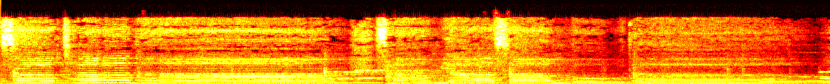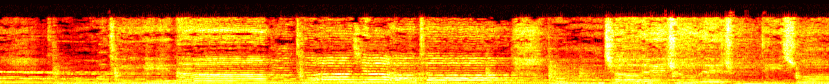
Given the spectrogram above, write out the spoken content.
삼야삼천하 삼야삼보다 고지남 다자다 홍차의 주의 준디소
